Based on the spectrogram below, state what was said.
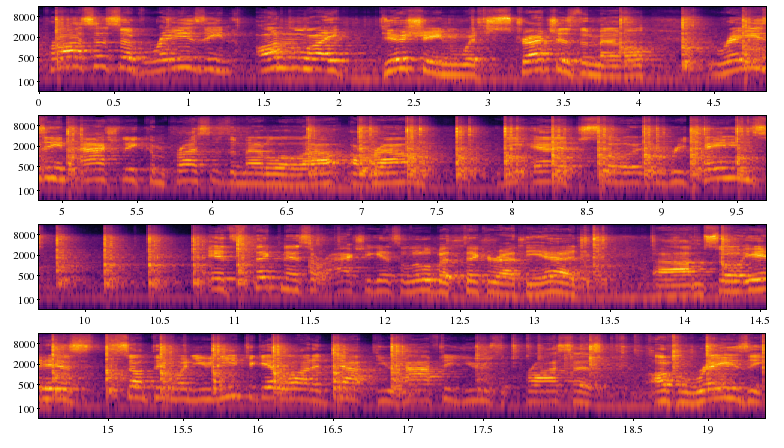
Process of raising, unlike dishing, which stretches the metal, raising actually compresses the metal around the edge so it retains its thickness or actually gets a little bit thicker at the edge. Um, so it is something when you need to get a lot of depth, you have to use the process of raising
